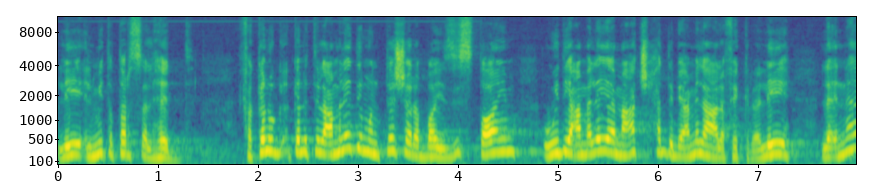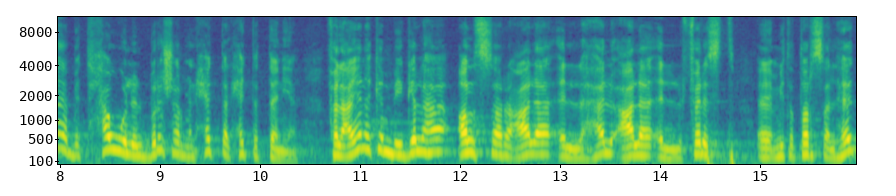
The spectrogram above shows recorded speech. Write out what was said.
لل metatarsal head. فكانوا كانت العملية دي منتشرة by this time ودي عملية ما عادش حد بيعملها على فكرة. ليه؟ لأنها بتحول ال pressure من حتة لحتة الثانية فالعيانة كان بيجي لها ulcer على ال heel على ال first metatarsal head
